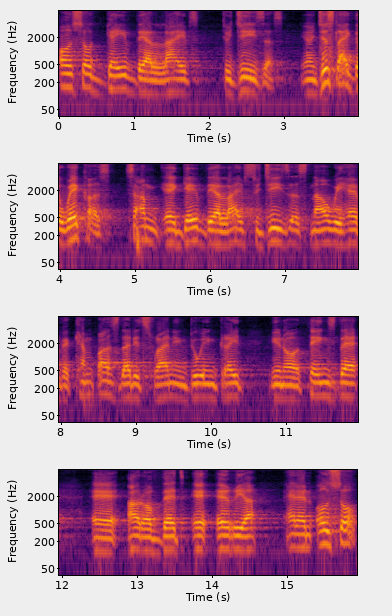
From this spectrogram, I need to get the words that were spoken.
also gave their lives to Jesus. You know, just like the workers, some uh, gave their lives to Jesus. Now we have a campus that is running, doing great, you know, things there uh, out of that uh, area. And then also,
